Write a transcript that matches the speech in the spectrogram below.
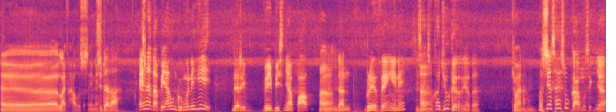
eh live house ini. Sudahlah. Enak tapi aku gumun iki dari babiesnya Pulp Heeh. dan Breathing ini saya Heeh. suka juga ternyata. Gimana? Maksudnya saya suka musiknya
